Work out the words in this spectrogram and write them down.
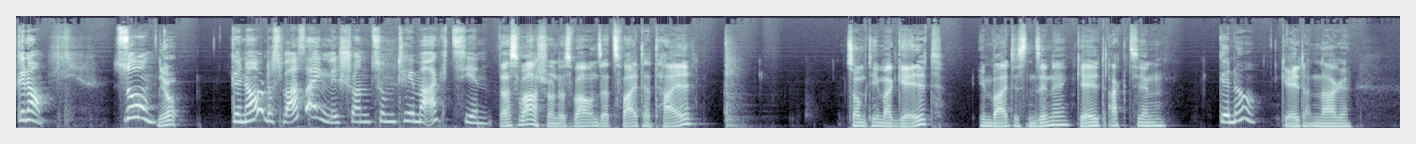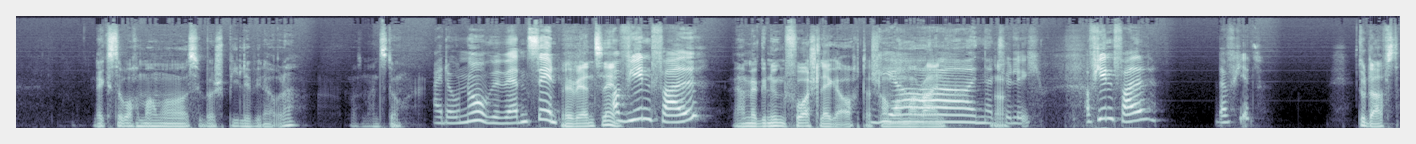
Genau. So. Ja. Genau, das war es eigentlich schon zum Thema Aktien. Das war schon. Das war unser zweiter Teil zum Thema Geld im weitesten Sinne. Geld, Aktien. Genau. Geldanlage. Nächste Woche machen wir was über Spiele wieder, oder? Was meinst du? I don't know, wir werden sehen. Wir werden sehen. Auf jeden Fall Wir haben ja genügend Vorschläge auch, da schauen wir mal rein. Ja, natürlich. Auf jeden Fall, darf ich jetzt? Du darfst.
